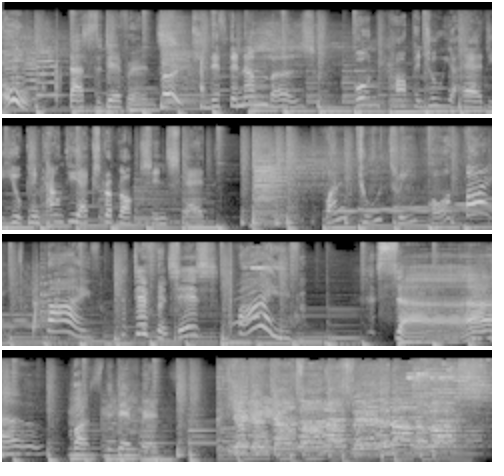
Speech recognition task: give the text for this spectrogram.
Oh, That's the difference. eight. And if the numbers won't pop into your head, you can count the extra blocks instead. One, two, three, four, five. Five. The difference is five. So, what's the difference? You can count on us with a Numberblocks.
